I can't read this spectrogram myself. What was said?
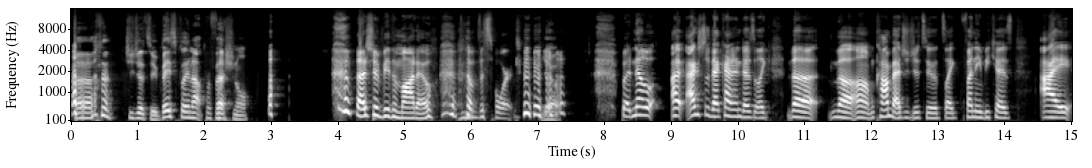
Uh, jiu-jitsu, basically not professional. that should be the motto of the sport. Yeah. But no, I actually that kind of does it like the the um combat jiu-jitsu. It's like funny because I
